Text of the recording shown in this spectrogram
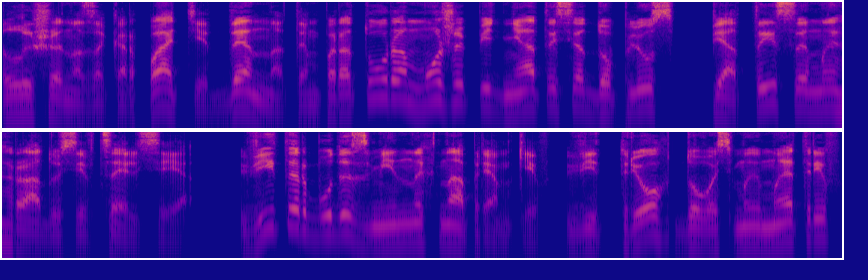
Лише на Закарпатті денна температура може піднятися до плюс 5-7 градусів Цельсія. Вітер буде змінних напрямків від 3 до 8 метрів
